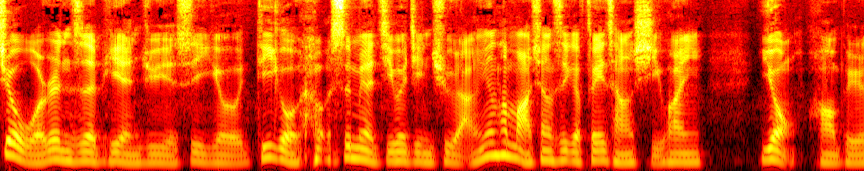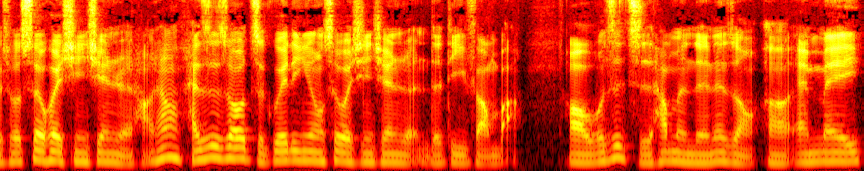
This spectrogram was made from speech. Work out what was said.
就我认知的 P N G 也是一个第一个我是没有机会进去啦，因为他们好像是一个非常喜欢用好，比如说社会新鲜人，好像还是说只规定用社会新鲜人的地方吧。哦，我是指他们的那种呃 MA，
